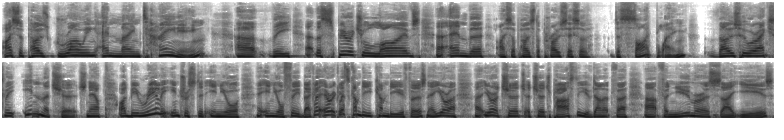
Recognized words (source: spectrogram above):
I suppose, growing and maintaining uh, the uh, the spiritual lives uh, and the I suppose the process of discipling those who are actually in the church. Now, I'd be really interested in your in your feedback. Eric, let's come to you. Come to you first. Now, you're a uh, you're a church a church pastor. You've done it for uh, for numerous uh, years.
